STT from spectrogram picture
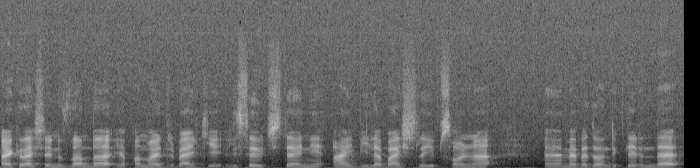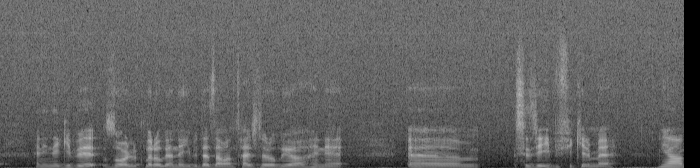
arkadaşlarınızdan da yapan vardır belki. Lise 3'te hani IB ile başlayıp sonra e, MEB'e döndüklerinde hani ne gibi zorluklar oluyor, ne gibi dezavantajlar oluyor? Hani e, sizce iyi bir fikir mi? Ya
